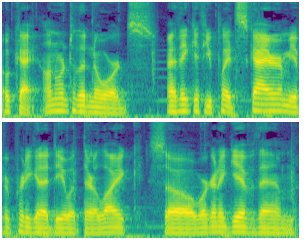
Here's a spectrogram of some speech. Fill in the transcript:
Okay, onward to the Nords. I think if you played Skyrim, you have a pretty good idea what they're like. So we're to give them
